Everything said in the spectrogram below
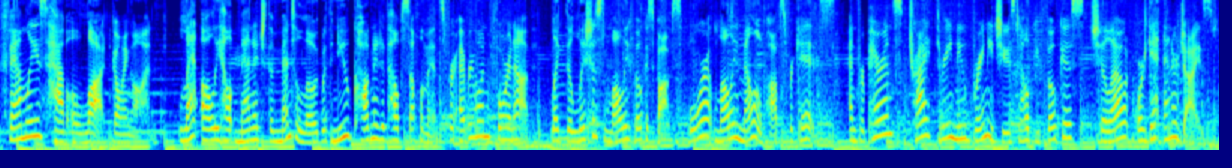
Families have a lot going on. Let OLLY help manage the mental load with new cognitive help supplements for everyone four and up, like delicious Lolly Focus Pops or Lolly Mellow Pops for kids. And for parents, try three new Brainy Chews to help you focus, chill out, or get energized.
